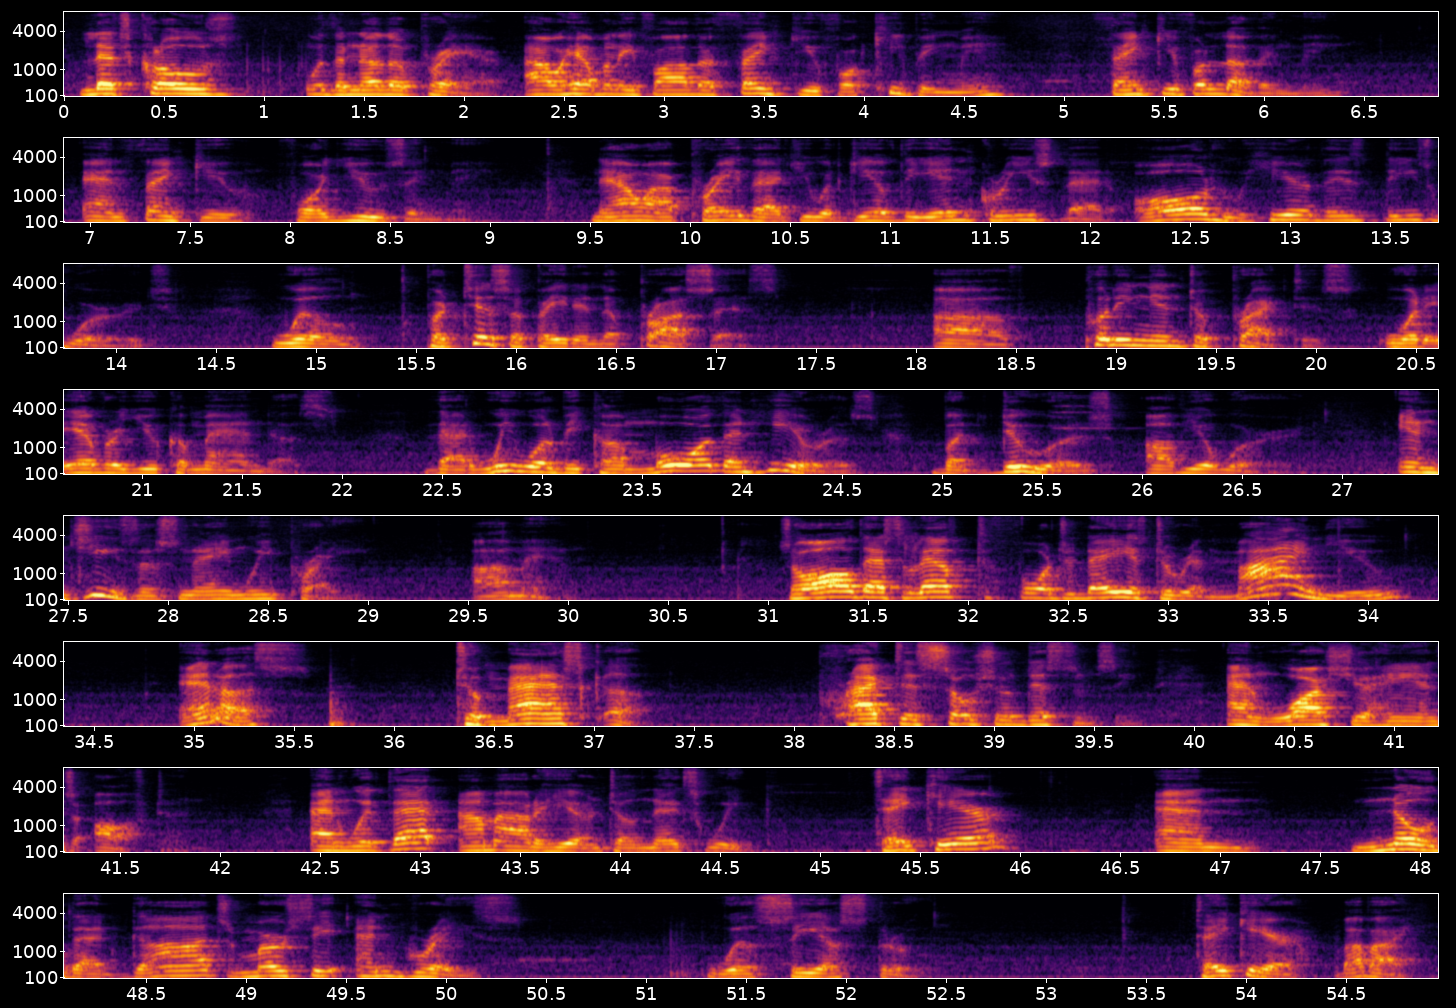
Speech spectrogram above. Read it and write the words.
Let's close with another prayer. Our Heavenly Father, thank you for keeping me. Thank you for loving me. And thank you for using me. Now I pray that you would give the increase that all who hear this, these words will participate in the process of putting into practice whatever you command us, that we will become more than hearers, but doers of your word. In Jesus' name we pray. Amen. So, all that's left for today is to remind you and us to mask up, practice social distancing, and wash your hands often. And with that, I'm out of here until next week. Take care and know that God's mercy and grace will see us through. Take care. Bye bye.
